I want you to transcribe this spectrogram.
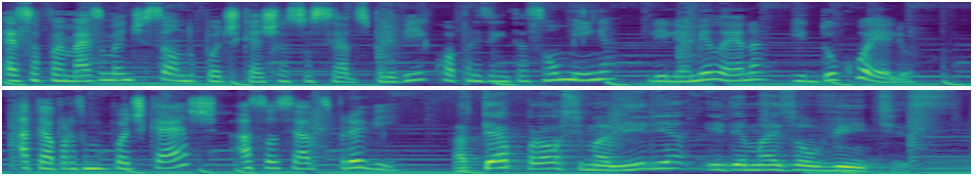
Essa foi mais uma edição do podcast Associados Previ com a apresentação minha, Lilian Milena e do Coelho. Até o próximo podcast, Associados Previ. Até a próxima, Lilian e demais ouvintes.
